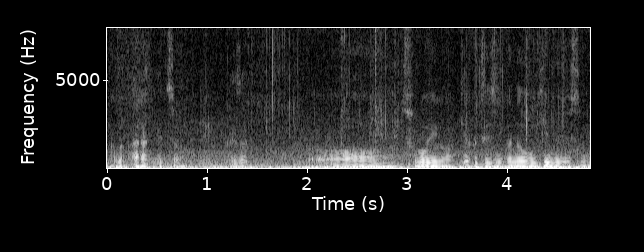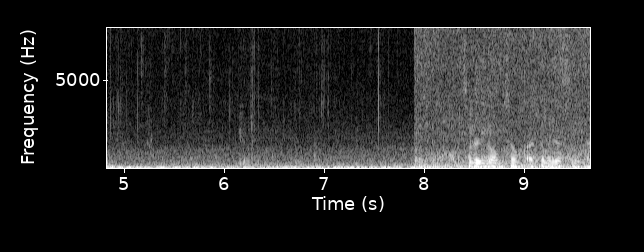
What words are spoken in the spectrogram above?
그걸 알았겠죠. 그래서 어, 초로이가 깨끗해지니까 너무 기분이 좋습니다. 초로이가 엄청 깔끔해졌습니다.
